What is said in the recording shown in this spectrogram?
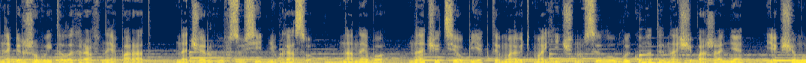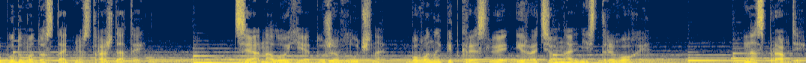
на біржовий телеграфний апарат, на чергу в сусідню касу, на небо, наче ці об'єкти мають магічну силу виконати наші бажання, якщо ми будемо достатньо страждати. Ця аналогія дуже влучна, бо вона підкреслює ірраціональність тривоги. Насправді,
